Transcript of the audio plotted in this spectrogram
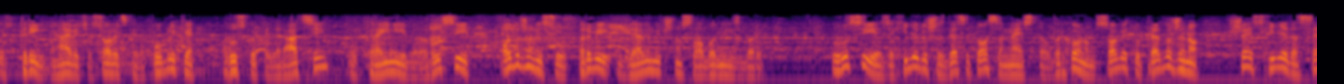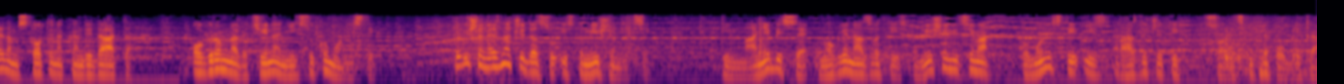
U tri najveće sovjetske republike, Ruskoj federaciji, Ukrajini i Belorusiji, održani su prvi delimično slobodni izbori. U Rusiji je za 1068 mesta u Vrhovnom sovjetu predloženo 6700 kandidata. Ogromna većina njih su komunisti. To više ne znači da su istomišljenici. Tim manje bi se mogli nazvati istomišljenicima komunisti iz različitih sovjetskih republika.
